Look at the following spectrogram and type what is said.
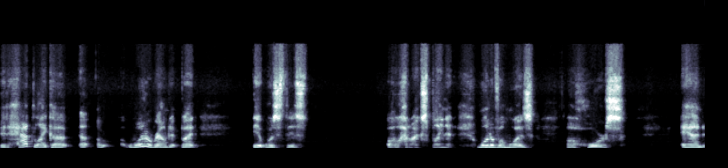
it had like a, a, a wood around it, but it was this. Oh, how do I explain it? One of them was a horse, and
